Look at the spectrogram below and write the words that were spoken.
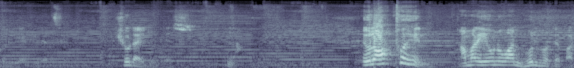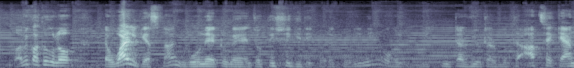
করিয়ে দিয়েছে। শুড আই ডু না। এগুলো অর্থহীন। আমার এই অনুমান ভুল হতে পারতো। আমি কতগুলো ওয়াইল্ড গেস না গুনে টুনে জ্যোতিষীগিরি করে করিনি, ওগুলো ইন্টারভিউটার মধ্যে আছে, কেন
